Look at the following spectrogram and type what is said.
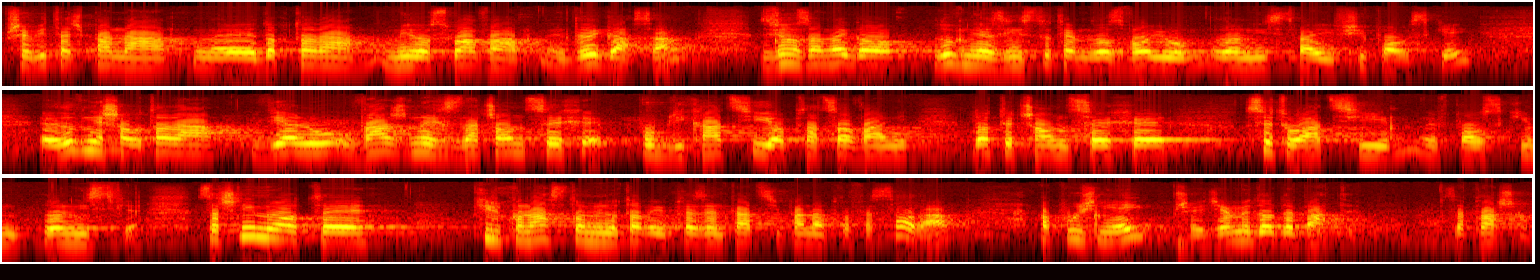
przywitać pana doktora Mirosława Drygasa, związanego również z Instytutem Rozwoju Rolnictwa i Wsi Polskiej, również autora wielu ważnych, znaczących publikacji i opracowań dotyczących sytuacji w polskim rolnictwie. Zacznijmy od kilkunastominutowej prezentacji pana profesora, a później przejdziemy do debaty. Zapraszam.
